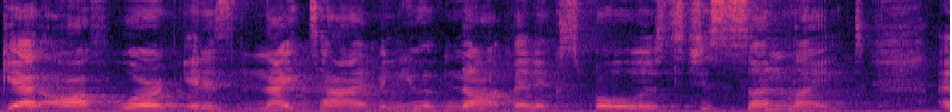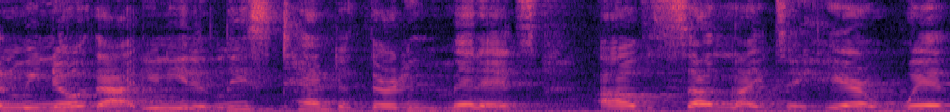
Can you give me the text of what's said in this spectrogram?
get off work, it is nighttime and you have not been exposed to sunlight. And we know that you need at least 10 to 30 minutes of sunlight to hair with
